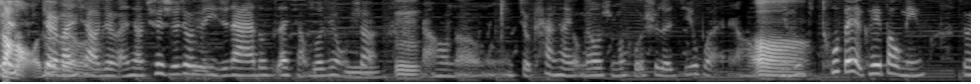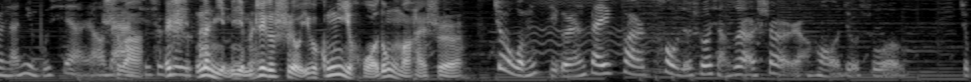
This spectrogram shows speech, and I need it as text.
少的这是玩笑，这是玩笑，确实就是一直大家都是在想做这种事儿。嗯然后呢，嗯就看看有没有什么合适的机会，然后啊你们土匪也可以报名，就是男女不限，然后大家其实可以是那你们你们这个是有一个公益活动吗？还是就是我们几个人在一块儿凑着说想做点事儿，然后就说就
